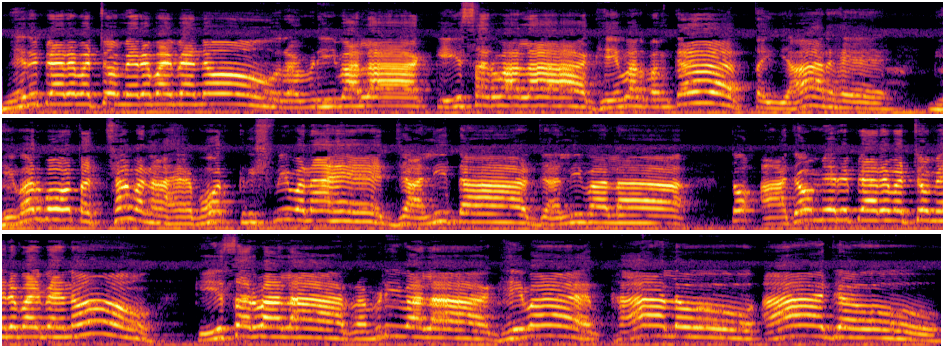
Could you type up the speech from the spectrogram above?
मेरे प्यारे बच्चों, मेरे भाई बहनों रबड़ी वाला, केसर वाला, घेवर बनकर तैयार है। घेवर बहुत अच्छा बना है, बहुत क्रिस्पी बना है, जालीदार, जाली वाला। तो आ जाओ मेरे प्यारे बच्चों, मेरे भाई बहनों केसर वाला, रबड़ी वाला, घेवर खा लो, आ जाओ।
